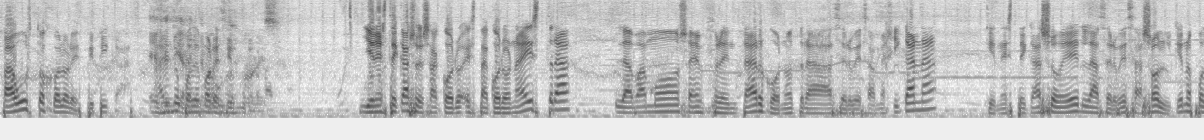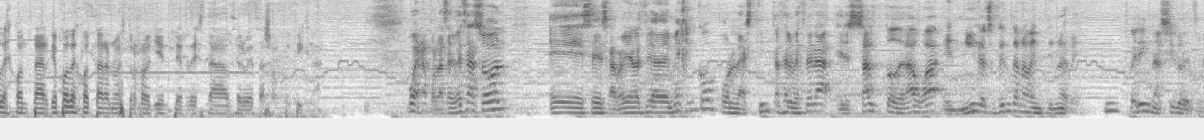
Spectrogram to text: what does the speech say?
Pa' gustos colores, Pipica. Ahí no podemos decir colores. Y en este caso, esa coro- esta corona extra la vamos a enfrentar con otra cerveza mexicana, que en este caso es la cerveza Sol. ¿Qué nos puedes contar? ¿Qué puedes contar a nuestros oyentes de esta cerveza Sol, Pipica? Bueno, pues la cerveza Sol eh, se desarrolla en la Ciudad de México por la extinta cervecera El Salto del Agua en 1899, un pelín al siglo XIX.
